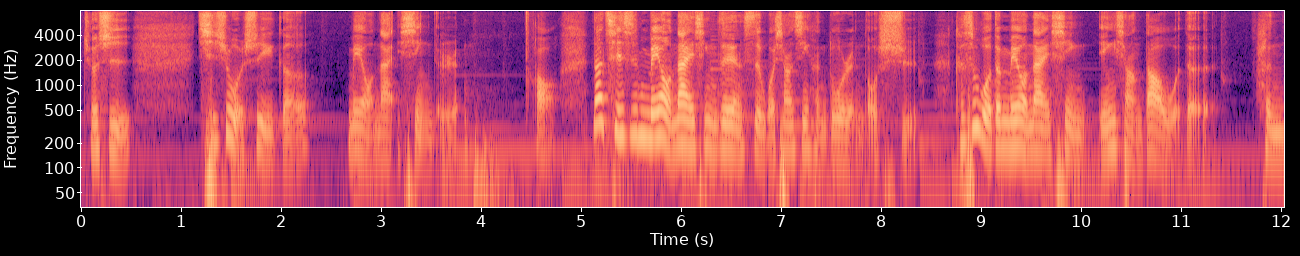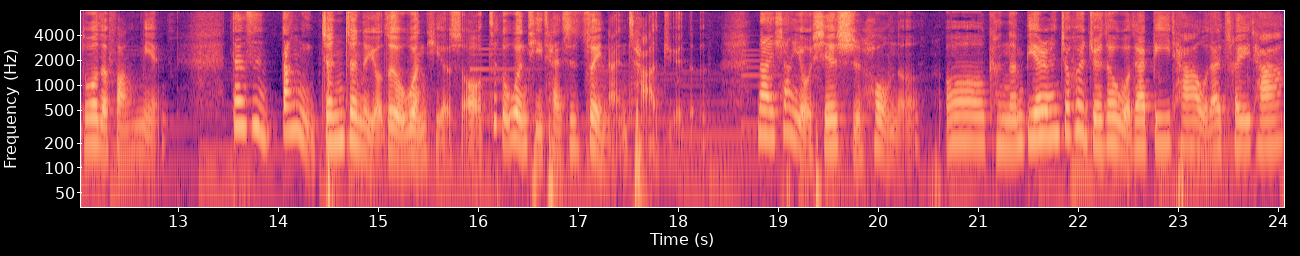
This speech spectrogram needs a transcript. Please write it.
就是其实我是一个没有耐心的人。好，那其实没有耐性这件事，我相信很多人都是。可是我的没有耐性影响到我的很多的方面。但是当你真正的有这个问题的时候，这个问题才是最难察觉的。那像有些时候呢，哦，可能别人就会觉得我在逼他，我在催他。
